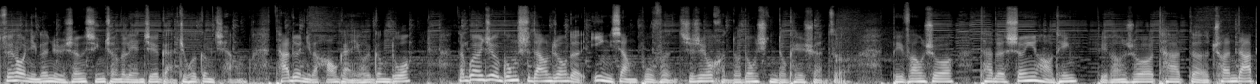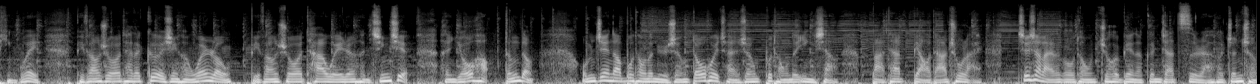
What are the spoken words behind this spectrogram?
最后，你跟女生形成的连接感就会更强，她对你的好感也会更多。那关于这个公式当中的印象部分，其实有很多东西你都可以选择，比方说她的声音好听，比方说她的穿搭品味，比方说她的个性很温柔，比方说她为人很亲切、很友好等等。我们见到不同的女生都会产生不同的印象，把它表达出来，接下来的沟通就会变得更加自然和真诚。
